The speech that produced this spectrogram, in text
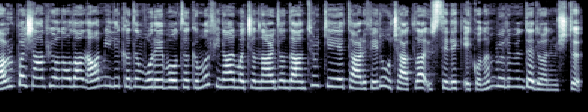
Avrupa şampiyonu olan A milli kadın voleybol takımı final maçının ardından Türkiye'ye tarifeli uçakla üstelik ekonomi bölümünde dönmüştü.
